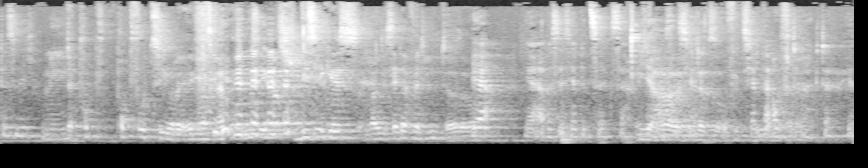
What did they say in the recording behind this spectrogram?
das nicht. Nee. Der Pop, Popfuzzi oder irgendwas. Das muss irgendwas Schmissiges, weil das hätte er verdient. Also. Ja, ja, aber es ist ja Bezirkssache. Ja, das, ist ja das offiziell. Der Beauftragte. Ja.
